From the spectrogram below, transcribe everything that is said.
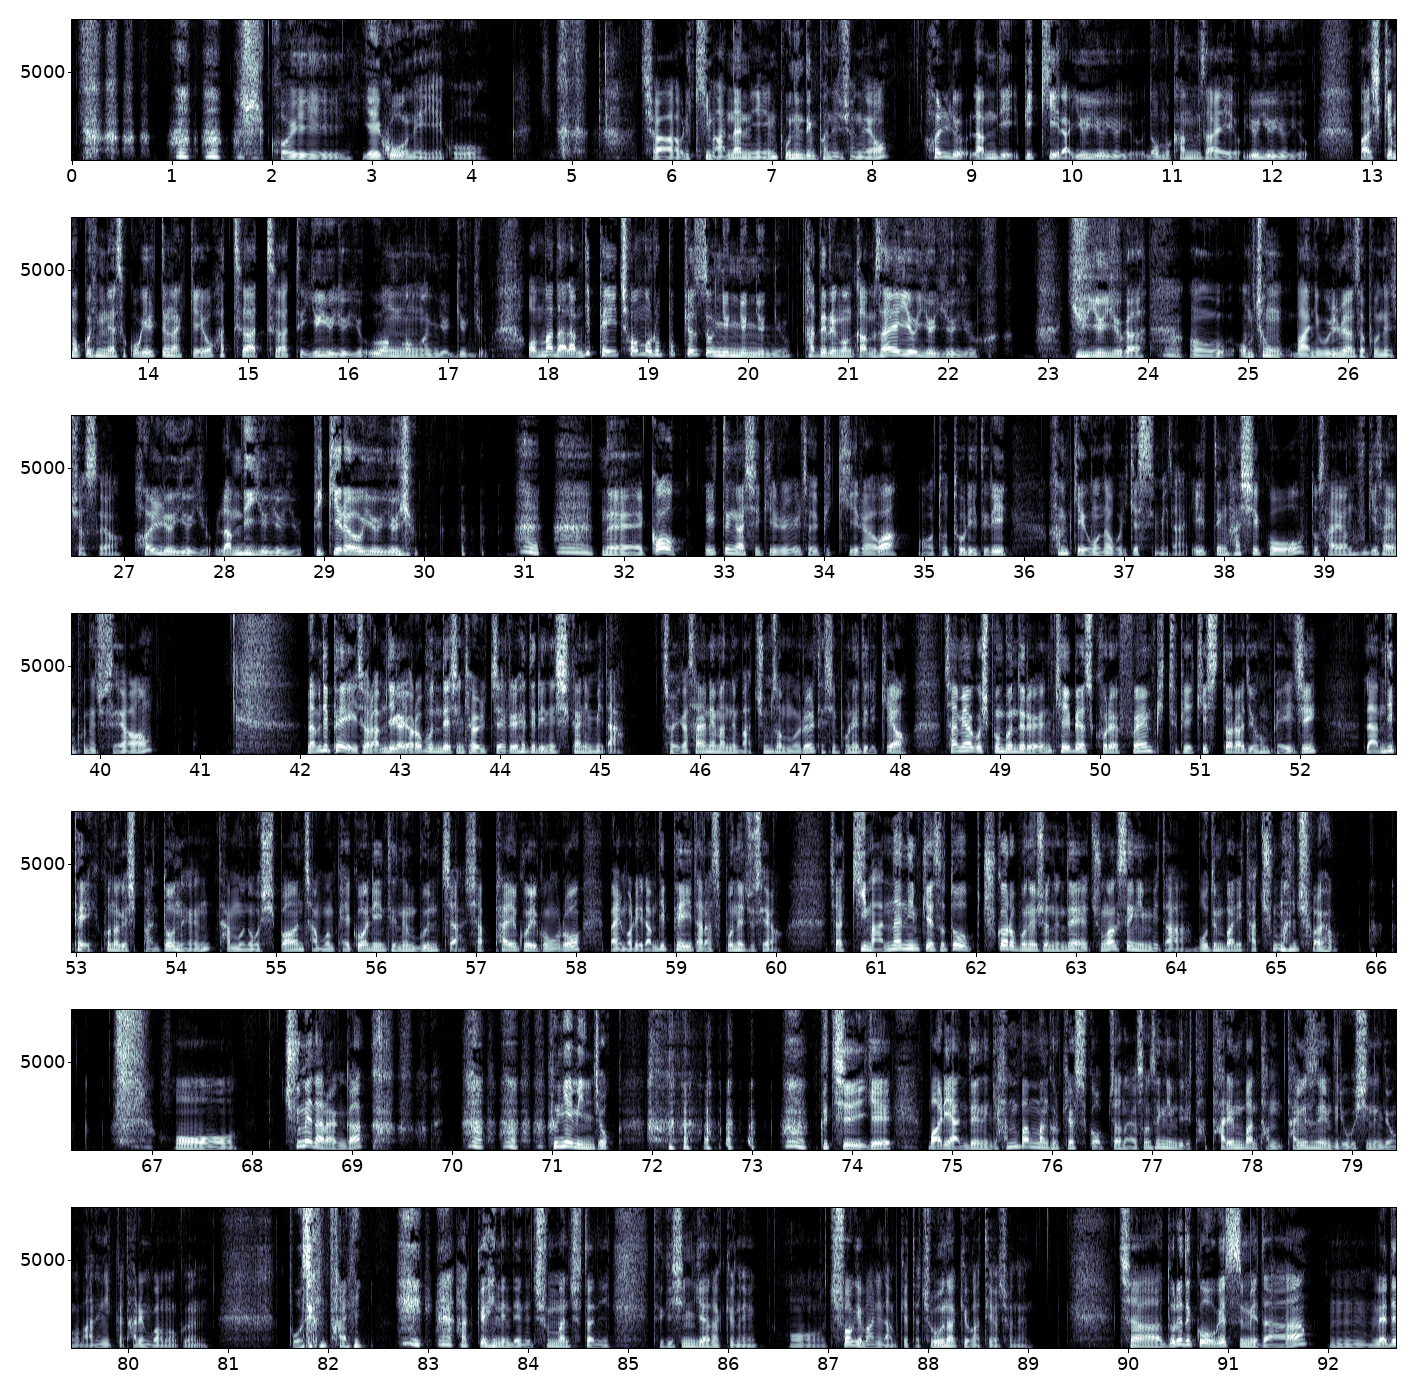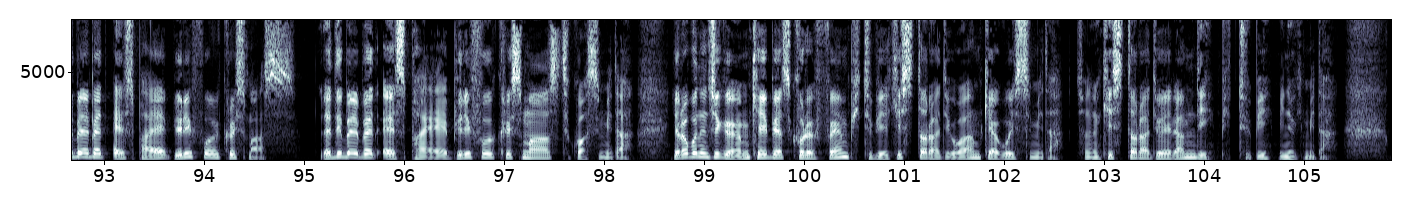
거의 예고네, 예고. 자, 우리 김안나님 본인 등판해 주셨네요. 헐류, 람디, 비키라, 유유유유. 너무 감사해요. 유유유유. 맛있게 먹고 힘내서 꼭 1등 할게요. 하트, 하트, 하트. 유유유유. 우엉엉엉, 유유유. 엄마, 나 람디페이 처음으로 뽑혔어. 유유유유. 다들 응원 감사해요. 유유유. 유유유가, 어, 엄청 많이 울면서 보내주셨어요. 헐 유유유. 람디 유유유. 비키라 우 유유유. 네, 꼭 1등 하시기를 저희 비키라와 어, 도토리들이 함께 응원하고 있겠습니다. 1등 하시고 또 사연, 후기 사연 보내주세요. 람디페이, 저 람디가 여러분 대신 결제를 해드리는 시간입니다. 저희가 사연에 맞는 맞춤 선물을 대신 보내드릴게요. 참여하고 싶은 분들은 KBS 쿨 FM B2B의 키스터 라디오 홈페이지 람디페이 코너 게시판 또는 단문 50원, 장문 100원이 드는 문자 샵 8910으로 말머리 람디페이 달아서 보내주세요. 자, 김안나님께서 또 추가로 보내주셨는데 중학생입니다. 모든 반이 다 춤만 춰요. 어, 춤의 나라인가? 흥의 민족. 그치, 이게 말이 안 되는 게 한 반만 그렇게 할 수가 없잖아요. 선생님들이 다 다른 반 담, 담임 선생님들이 오시는 경우가 많으니까, 다른 과목은. 모든 반이 학교에 있는 내내 춤만 추다니 되게 신기한 학교네. 어, 추억이 많이 남겠다. 좋은 학교 같아요, 저는. 자, 노래 듣고 오겠습니다. 음, 레드벨벳 에스파의 Beautiful Christmas. 레드벨벳 에스파의 Beautiful Christmas 듣고 왔습니다. 여러분은 지금 KBS 쿨 FM B2B의 키스터 라디오와 함께하고 있습니다. 저는 키스터 라디오의 람디 B2B 민혁입니다.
